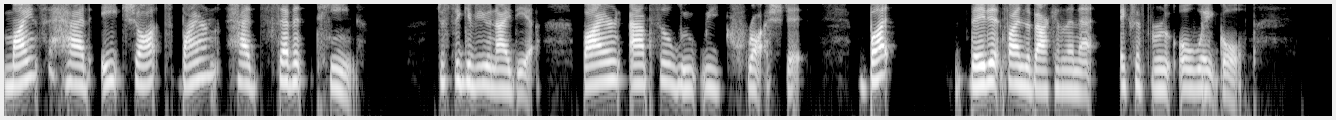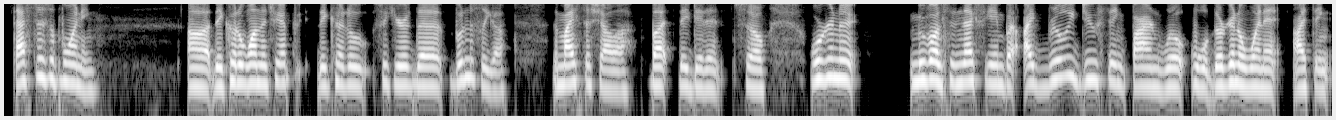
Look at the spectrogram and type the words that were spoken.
Mainz had eight shots. Bayern had 17. Just to give you an idea, Bayern absolutely crushed it. But they didn't find the back of the net. except for a late goal. That's disappointing. Uh, they could have won the champ. They could have secured the Bundesliga, the Meisterschale, but they didn't. So we're gonna move on to the next game. But I really do think Bayern will. Well, they're gonna win it. I think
